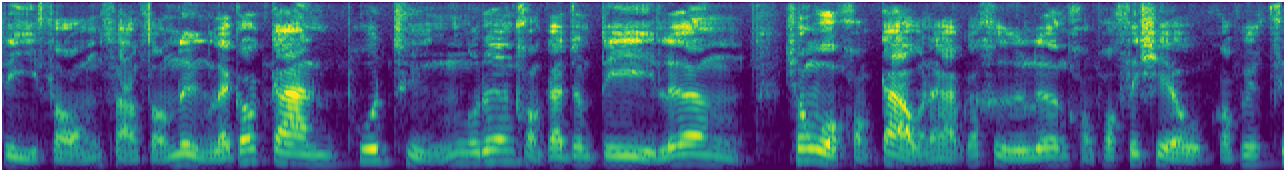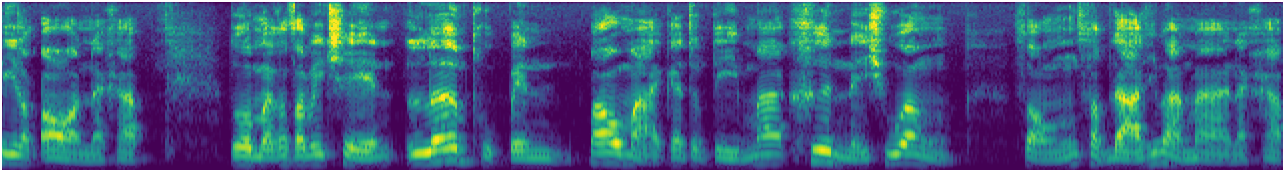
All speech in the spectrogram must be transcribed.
42321 แล้วก็การพูดถึงเรื่องของการโจมตีเรื่องช่องโหว่ของเก่านะครับ ก็คือเรื่องของ proxy shell กับ proxy lock on นะครับ ตัว Microsoft Exchange เริ่มถูกเป็นเป้าหมายการโจมตีมากขึ้นในช่วง 2 สัปดาห์ที่ผ่านมานะครับ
